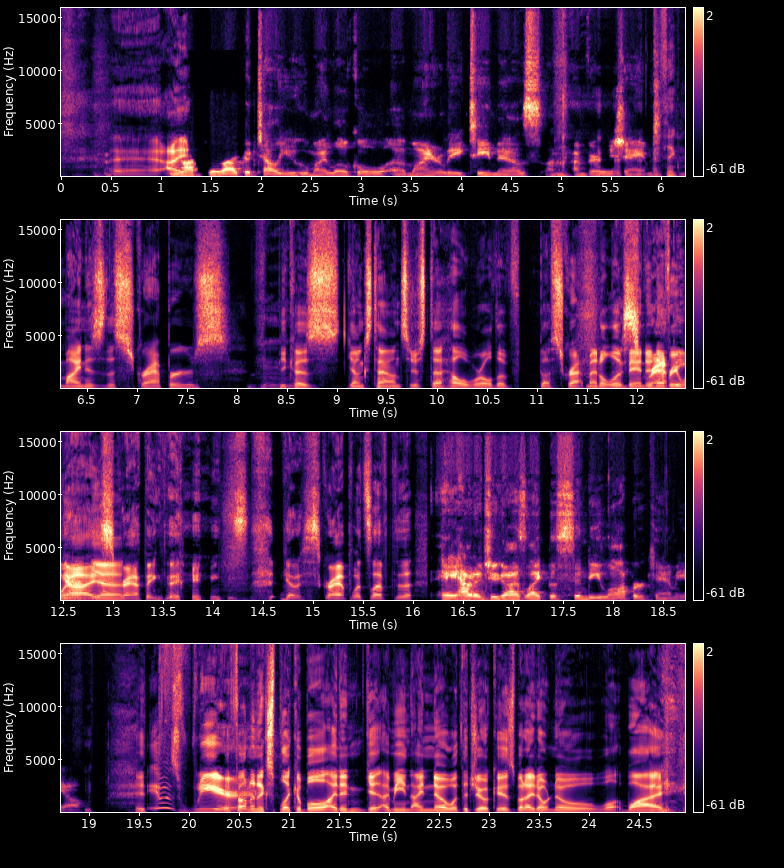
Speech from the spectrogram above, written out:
Uh, I'm I not sure I could tell you who my local uh, minor league team is. I'm, I'm very ashamed. I think mine is the Scrappers. Because Youngstown's just a hell world of uh, scrap metal the abandoned scrappy everywhere. Guys yeah. scrapping things. Got to scrap what's left of the. hey, how did you guys like the Cyndi Lauper cameo? It was weird. It felt inexplicable. I didn't get. I mean, I know what the joke is, but I don't know wh- why.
